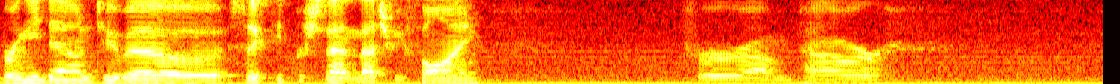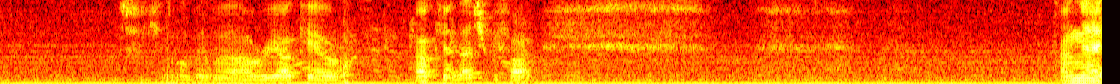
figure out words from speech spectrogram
Bring it down to about 60%, that should be fine. For um, power. Okay, okay, that should be fine. I'm gonna...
